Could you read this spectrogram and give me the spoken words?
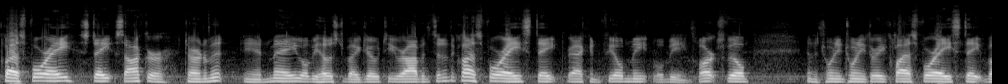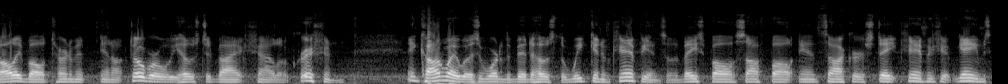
Class 4A State Soccer Tournament in May will be hosted by Joe T. Robinson, and the Class 4A State Track and Field Meet will be in Clarksville. And the 2023 Class 4A State Volleyball Tournament in October will be hosted by Shiloh Christian. And Conway was awarded the bid to host the Weekend of Champions, of the baseball, softball, and soccer state championship games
